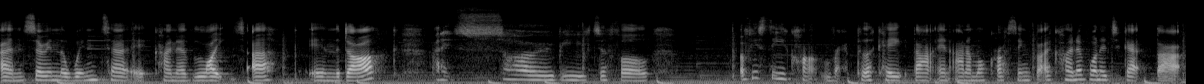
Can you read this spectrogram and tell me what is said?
And so in the winter it kind of lights up in the dark. And it's so beautiful obviously you can't replicate that in animal crossing but i kind of wanted to get that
